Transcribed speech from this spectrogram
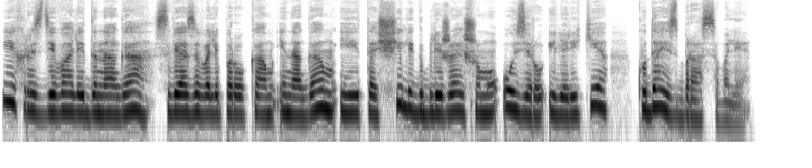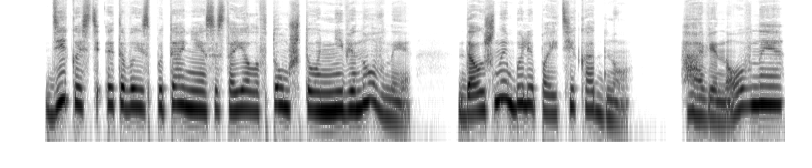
Их раздевали до нога, связывали по рукам и ногам и тащили к ближайшему озеру или реке, куда и сбрасывали. Дикость этого испытания состояла в том, что невиновные должны были пойти ко дну, а виновные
